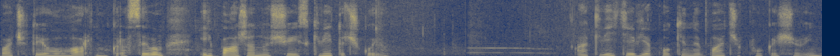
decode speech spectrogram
бачити його гарним, красивим і бажано ще й з квіточкою. А квітів я поки не бачу, поки що він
